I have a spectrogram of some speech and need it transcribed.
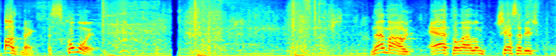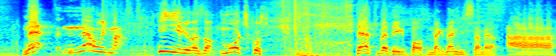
Bazd meg! Ez komoly! Nem áll, hogy eltalálom cseszed és... Ne! Nehogy már! Kinyírjon az a mocskos... Tetvedék, bazd meg, nem hiszem el. Áh!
